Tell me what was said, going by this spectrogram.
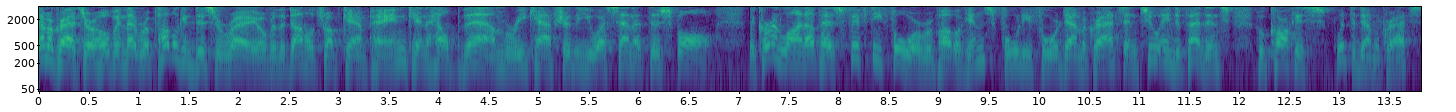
Democrats are hoping that Republican disarray over the Donald Trump campaign can help them recapture the U.S. Senate this fall. The current lineup has 54 Republicans, 44 Democrats, and two independents who caucus with the Democrats.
